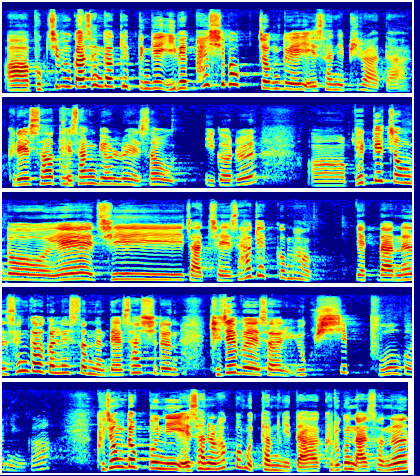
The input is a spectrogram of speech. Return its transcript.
아, 복지부가 생각했던 게 280억 정도의 예산이 필요하다. 그래서 대상별로 해서 이거를 어, 100개 정도의 지자체에서 하게끔 하겠다는 생각을 했었는데 사실은 기재부에서 69억 원인가 그 정도뿐이 예산을 확보 못합니다. 그러고 나서는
